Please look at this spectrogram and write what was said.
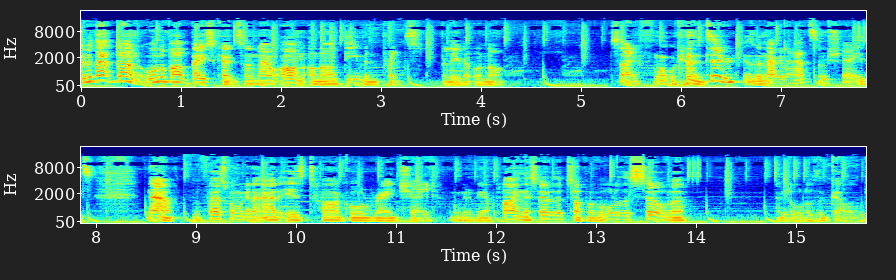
So with that done, all of our base coats are now on on our Daemon Prince, believe it or not. So what we're going to do is we're now going to add some shades. Now, the first one we're going to add is Targor Rageshade. We're going to be applying this over the top of all of the silver and all of the gold.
